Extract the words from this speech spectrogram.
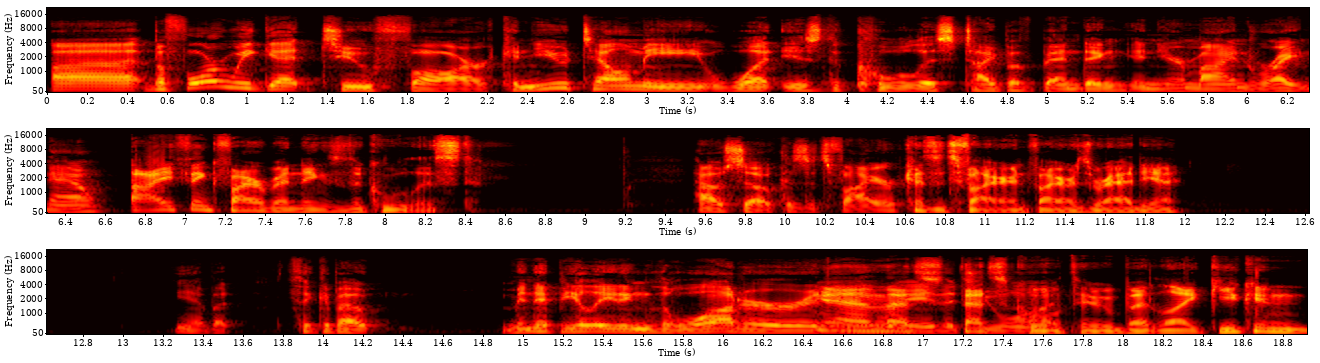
Uh, before we get too far, can you tell me what is the coolest type of bending in your mind right now? I think firebending's the coolest How so? Because it's fire? because it's fire and fire is rad. Yeah. Yeah, but think about manipulating the water in yeah, any way that that's you cool too. But like, you can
